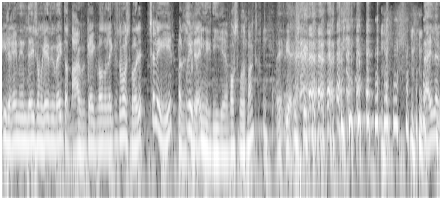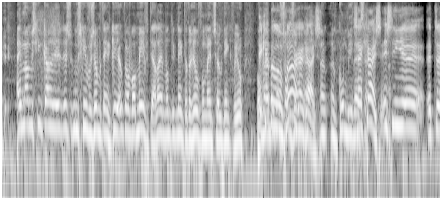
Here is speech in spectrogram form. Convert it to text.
iedereen in deze omgeving weet dat Nagelkerk wel de lekkerste worstenbrood is. Ze liggen hier. Oh, dat is de iedereen. enige die uh, worstenbrood maakt, of niet? Nee, leuk. Hey, maar misschien, kan, je- dus misschien voor zometeen kun je ook wel wat meer vertellen. hè? Want ik denk dat er heel veel mensen ook denken van... Joh, waarom heb een vraag soms aan Gijs. Een, een combi Zeg Gijs, is die eh, het, eh,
